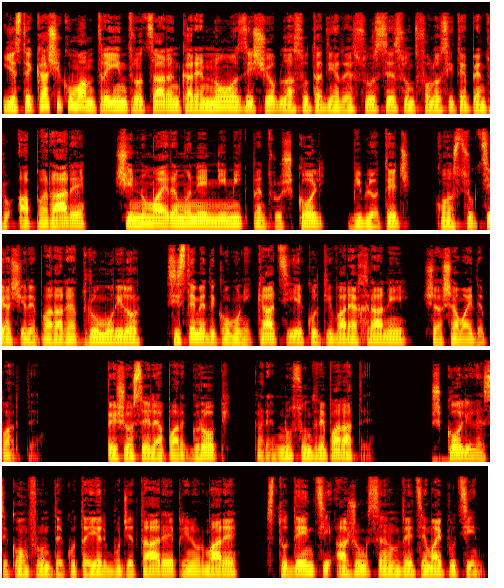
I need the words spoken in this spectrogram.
Este ca și cum am trăit într-o țară în care 98% din resurse sunt folosite pentru apărare și nu mai rămâne nimic pentru școli, biblioteci, construcția și repararea drumurilor, sisteme de comunicație, cultivarea hranei și așa mai departe. Pe șosele apar gropi care nu sunt reparate. Școlile se confruntă cu tăieri bugetare, prin urmare, studenții ajung să învețe mai puțin.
